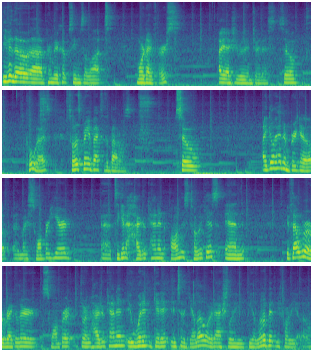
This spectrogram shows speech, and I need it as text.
Even though uh, Premier Cup seems a lot more diverse, I actually really enjoy this. So, cool guys. So let's bring it back to the battles. So, I go ahead and bring out uh, my Swampert here uh, to get a Hydro Cannon on this Togekiss, and if that were a regular Swampert throwing Hydro Cannon, it wouldn't get it into the yellow, it would actually be a little bit before the yellow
